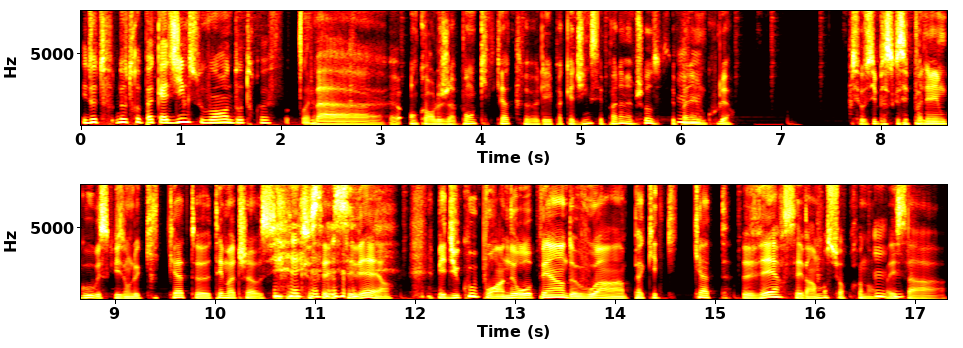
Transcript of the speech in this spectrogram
et d'autres packaging, souvent d'autres. Voilà. Bah, euh, encore le Japon, KitKat, euh, les packaging, c'est pas la même chose, c'est pas les Mhm. mêmes couleurs. C'est aussi parce que c'est pas les mêmes goûts, parce qu'ils ont le KitKat euh, thé matcha aussi, donc c'est c'est vert. Mais du coup, pour un Européen de voir un paquet de KitKat vert, c'est vraiment surprenant. Mhm. Et ça,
